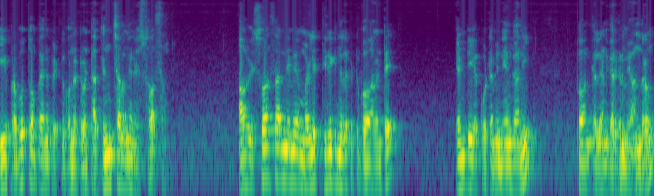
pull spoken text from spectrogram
ఈ ప్రభుత్వం పైన పెట్టుకున్నటువంటి అచంచలమైన విశ్వాసం. ఆ విశ్వాసాన్ని మేము మళ్ళీ తిరిగి నిలబెట్టుకోవాలంటే ఎన్డీఏ కూటమి నేను కానీ పవన్ కళ్యాణ్ గారు కానీ మేమందరం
